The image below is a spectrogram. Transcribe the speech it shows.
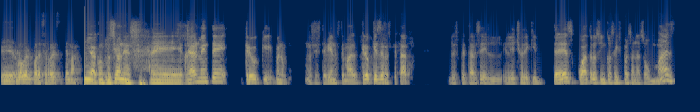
Eh, Robert, para cerrar este tema. Mira, conclusiones. Eh, realmente creo que, bueno, no sé si esté bien o esté mal, creo que es de respetar, respetarse el, el hecho de que tres, cuatro, cinco, seis personas o más,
